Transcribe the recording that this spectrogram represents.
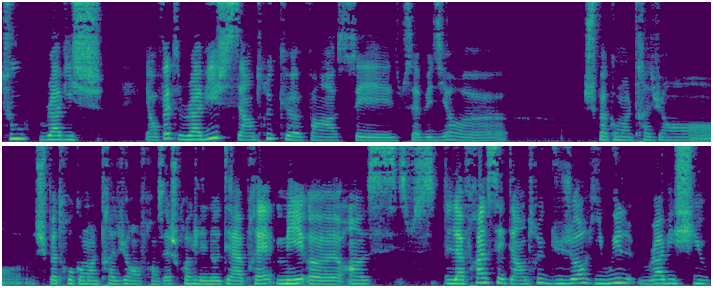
to ravish. Et en fait, ravish, c'est un truc, enfin, ça veut dire. je sais pas comment le traduire je sais pas trop comment le traduire en français je crois que je l'ai noté après mais la phrase c'était un truc du genre he will ravish you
